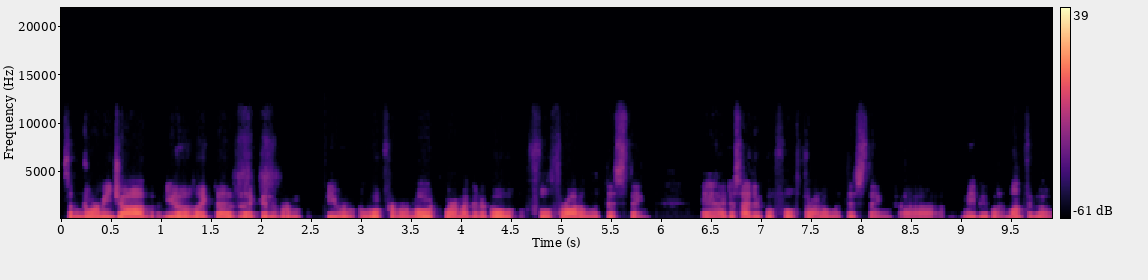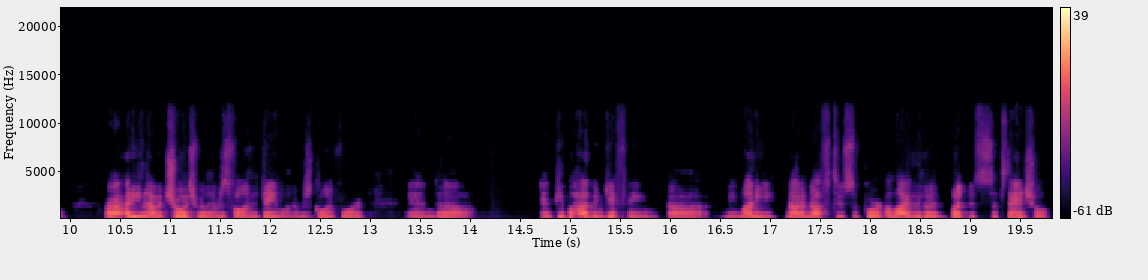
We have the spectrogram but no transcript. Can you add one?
some normie job, you know, like that that can be work from remote, or am I going to go full throttle with this thing? And I decided to go full throttle with this thing uh, maybe about a month ago. Or I, I, didn't even have a choice really. I'm just following the daimon. I'm just going for it. And uh, and people have been gifting uh, me money, not enough to support a livelihood, but it's substantial,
